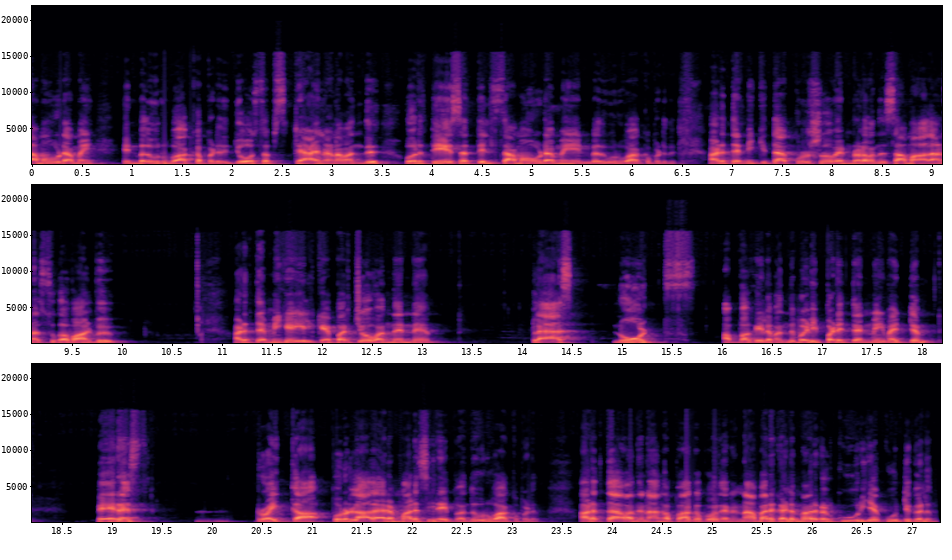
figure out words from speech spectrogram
சம உடைமை என்பது உருவாக்கப்படுது. ஜோசப் ஸ்டாலினால வந்து ஒரு தேசத்தில் சம உடைமை என்பது உருவாக்கப்படுது. அடுத்த நிகிதா குருஷோவ் என்பவள வந்து சமாதான சுகவாழ்வு. அடுத்த மிகையில் கெப்பர்ச்சோ வந்து என்ன? Class notes. அவ்வகையில் வந்து வெளிப்படைத்தன்மை மற்றும் பெரஸ் ரொய்கா பொருளாதார மறுசீரமைப்பு வந்து உருவாக்கப்படும். அடுத்த வந்து நாங்கள் பார்க்க போகிறது என்ன? நபர்களும் அவர்கள் கூறிய கூற்றுகளும்.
